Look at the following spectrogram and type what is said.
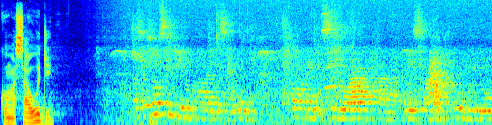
com a saúde. As pessoas que viram a área da saúde podem se doar a interior.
